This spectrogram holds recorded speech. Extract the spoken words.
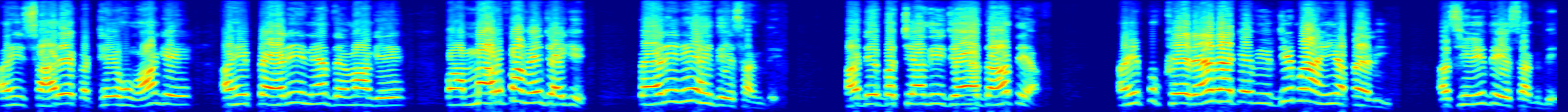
ਅਸੀਂ ਸਾਰੇ ਇਕੱਠੇ ਹੋਵਾਂਗੇ, ਅਸੀਂ ਪੈੜੀ ਨੇ ਦੇਵਾਂਗੇ ਭਾ ਮਰ ਭਾਵੇਂ ਜਾਈਏ, ਪੈੜੀ ਨਹੀਂ ਅਸੀਂ ਦੇ ਸਕਦੇ। ਸਾਡੇ ਬੱਚਿਆਂ ਦੀ ਜਾਇਦਾਦ ਆ। ਅਸੀਂ ਭੁੱਖੇ ਰਹਿ ਰਹਿ ਕੇ ਵੀਰ ਜੀ ਬਣਾਈ ਆ ਪੈਲੀ ਅਸੀਂ ਨਹੀਂ ਦੇ ਸਕਦੇ।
